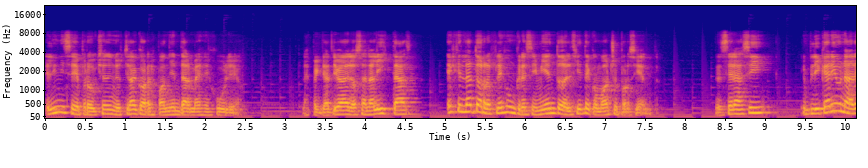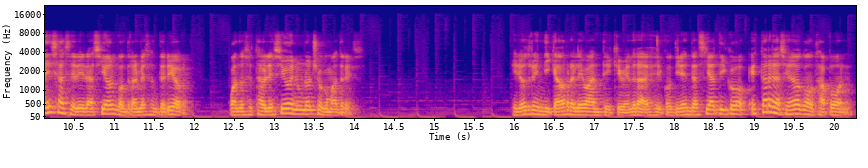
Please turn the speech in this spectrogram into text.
el índice de producción industrial correspondiente al mes de julio. La expectativa de los analistas es que el dato refleje un crecimiento del 7,8%. De ser así, implicaría una desaceleración contra el mes anterior, cuando se estableció en un 8,3%. El otro indicador relevante que vendrá desde el continente asiático está relacionado con Japón,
